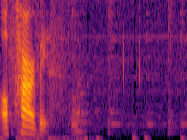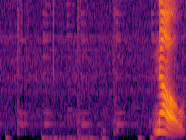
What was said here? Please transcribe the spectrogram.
of harvest. Now,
